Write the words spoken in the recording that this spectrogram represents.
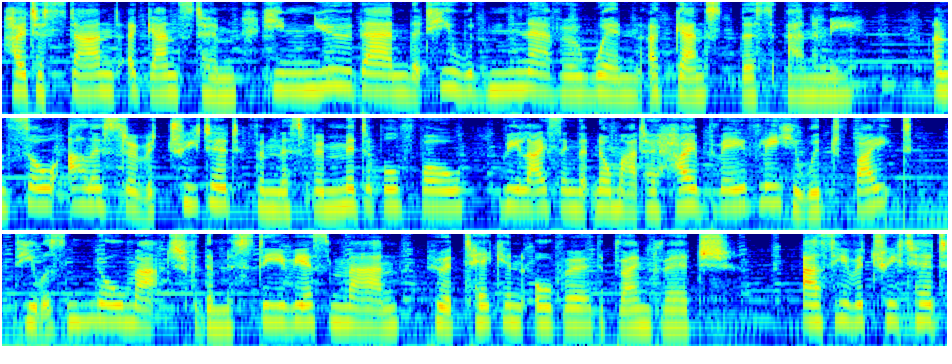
how to stand against him. He knew then that he would never win against this enemy. And so Alistair retreated from this formidable foe, realizing that no matter how bravely he would fight, he was no match for the mysterious man who had taken over the Brown Bridge. As he retreated,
